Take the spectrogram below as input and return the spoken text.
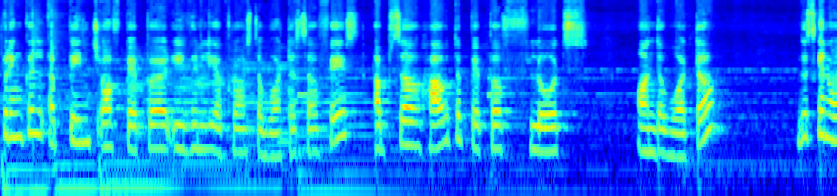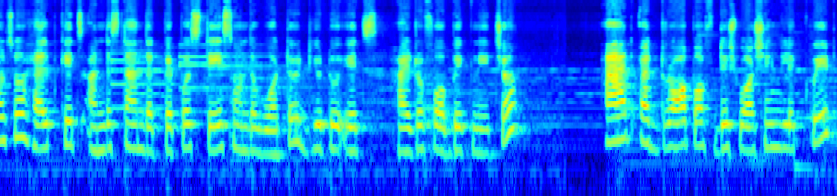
Sprinkle a pinch of pepper evenly across the water surface. Observe how the pepper floats on the water. This can also help kids understand that pepper stays on the water due to its hydrophobic nature. Add a drop of dishwashing liquid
